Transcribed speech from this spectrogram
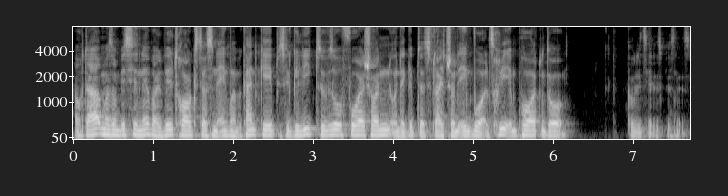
Auch da immer so ein bisschen, ne, weil Wildrocks das dann irgendwann bekannt gibt, es wird geleakt sowieso vorher schon und da gibt es vielleicht schon irgendwo als Reimport und so. Kompliziertes Business.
